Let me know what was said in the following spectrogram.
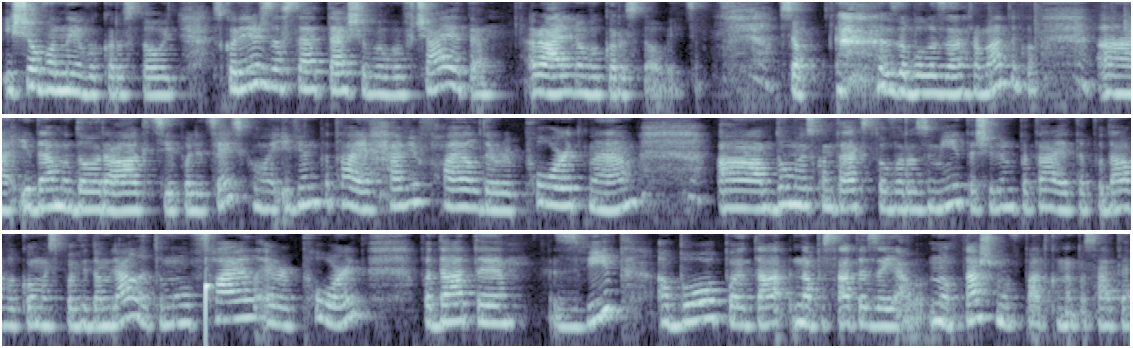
і що вони використовують. Скоріше за все, те, що ви вивчаєте, реально використовується. Все, забула за граматику. Ідемо до реакції поліцейського, і він питає: Have you filed a report, ma'am? А, думаю, з контексту ви розумієте, що він питає, типу, да, ви комусь повідомляли, тому file a report подати звіт або написати заяву. Ну, в нашому випадку написати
